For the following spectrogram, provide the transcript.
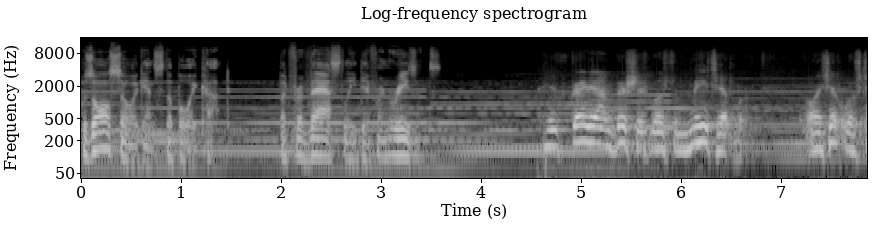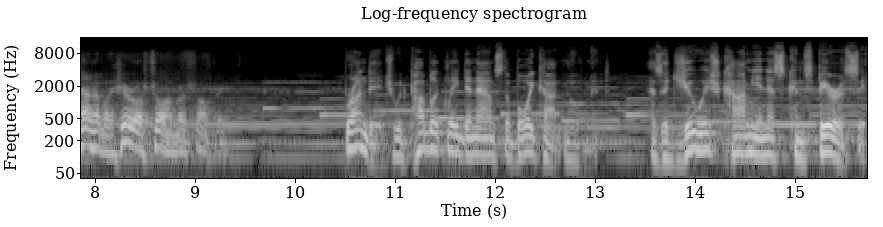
was also against the boycott, but for vastly different reasons his great ambition was to meet Hitler. Like Hitler was kind of a hero to him or something. Brundage would publicly denounce the boycott movement as a Jewish communist conspiracy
